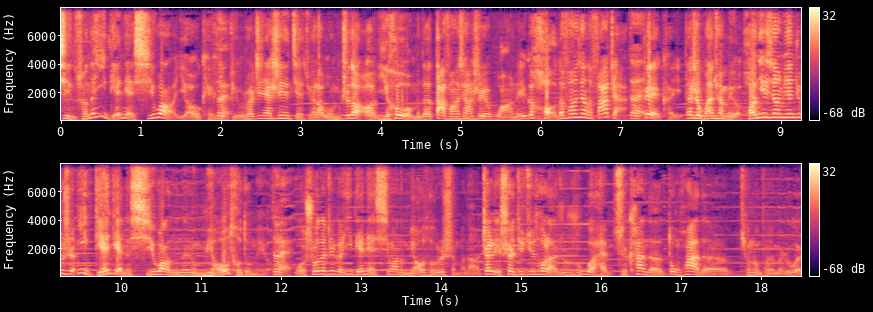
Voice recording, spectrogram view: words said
仅存的一点点希望也 OK。就比如说这件事情解决了，我们知道哦，以后我们的大方向是往着一个好的方向的发展，对这也可以。但是完全没有，黄金相片就是一点点的希望的那种苗头都没有。对我说的这个一点点希望的苗头是什么呢？这里涉及剧透了，就如果还只看的动画的听众朋友们，如果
